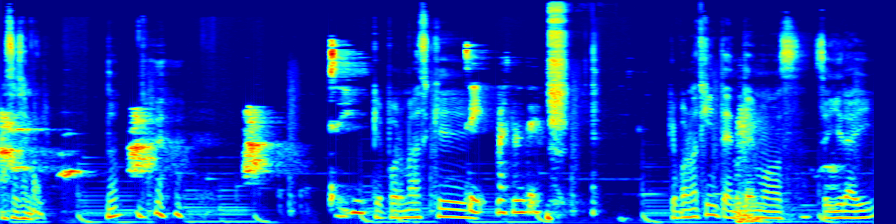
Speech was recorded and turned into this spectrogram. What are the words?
nos hace mal. ¿No? Sí. Que por más que. Sí, bastante. Que por más que intentemos seguir ahí.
